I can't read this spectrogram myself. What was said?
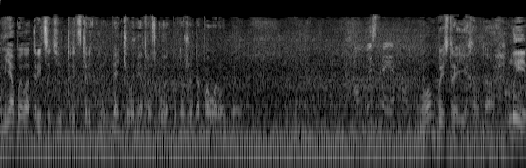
У меня было 30-35 километров скорости, потому что это поворот был. Он быстро ехал? Ну, он быстро ехал, да. Мы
